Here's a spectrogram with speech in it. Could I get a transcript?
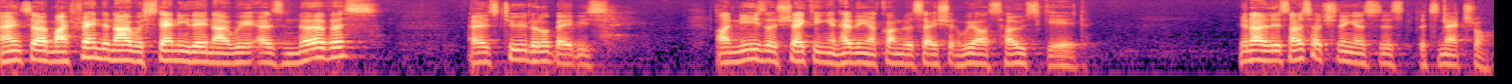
And so my friend and I were standing there now. We're as nervous as two little babies. Our knees are shaking and having a conversation. We are so scared. You know, there's no such thing as, as it's natural.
